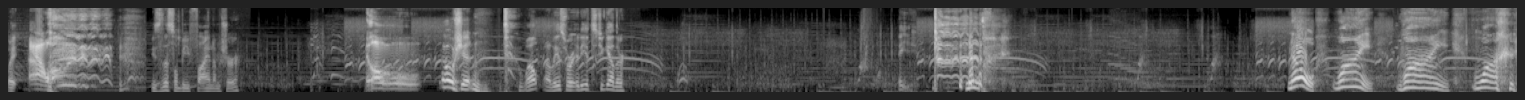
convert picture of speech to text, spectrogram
Wait, ow! Because this will be fine, I'm sure. Oh! Oh shit. Well, at least we're idiots together. Hey. No. No! Why? Why? Why?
